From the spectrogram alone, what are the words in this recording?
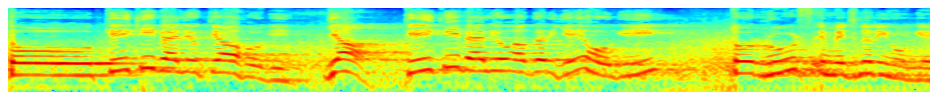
तो के की वैल्यू क्या होगी? या के की वैल्यू अगर ये होगी तो रूट्स इमेजनरी होंगे।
